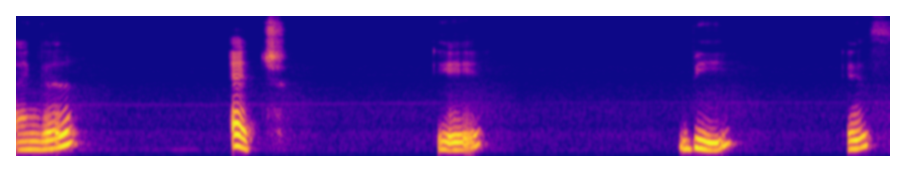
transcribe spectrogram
angle H A B is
